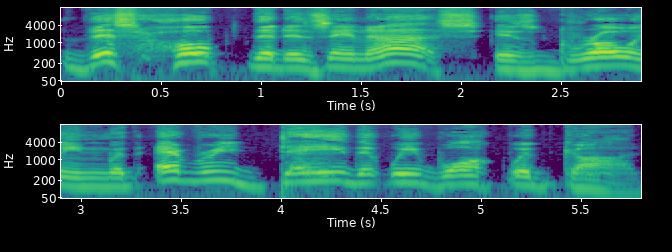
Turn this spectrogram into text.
this hope that is in us is growing with every day that we walk with God.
